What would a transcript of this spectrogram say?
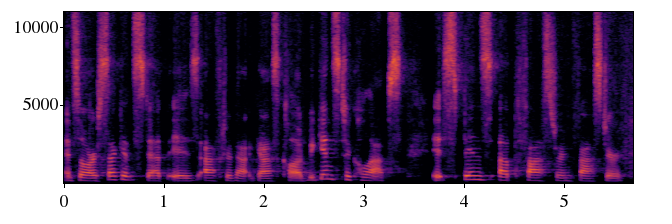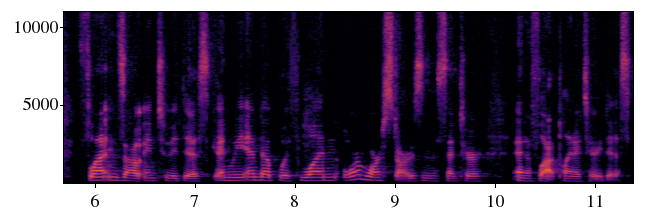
And so our second step is after that gas cloud begins to collapse, it spins up faster and faster, flattens out into a disk, and we end up with one or more stars in the center and a flat planetary disk.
